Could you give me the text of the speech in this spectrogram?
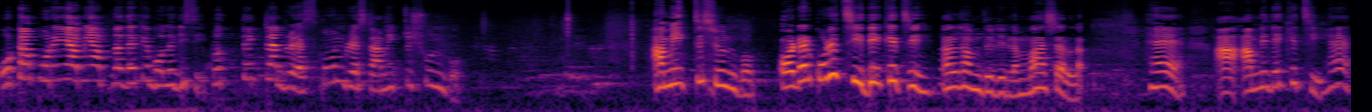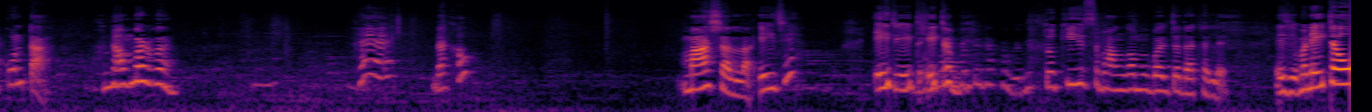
ওটা পরেই আমি আপনাদেরকে বলে দিছি প্রত্যেকটা ড্রেস কোন ড্রেসটা আমি একটু শুনব? আমি একটু শুনব। অর্ডার করেছি দেখেছি আলহামদুলিল্লাহ মাশাল্লাহ হ্যাঁ আমি দেখেছি হ্যাঁ কোনটা? নাম্বার ওয়ান হ্যাঁ দেখাও। মাশাল্লাহ এই যে এই যে এটা তো কি হচ্ছে ভাঙ্গা মোবাইলটা দেখালে এই যে মানে এইটা ও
